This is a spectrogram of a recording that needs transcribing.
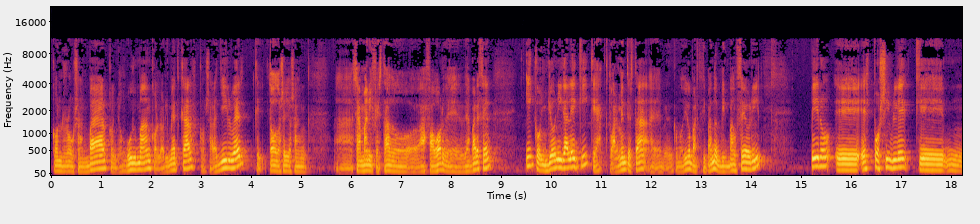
con Roseanne Barr, con John Goodman, con Laurie Metcalf, con Sarah Gilbert, que todos ellos han Se han manifestado a favor de, aparecer, y con Johnny Galecki, que actualmente está, eh, como digo, participando en Big Bang Theory, pero eh, es posible que, mm,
